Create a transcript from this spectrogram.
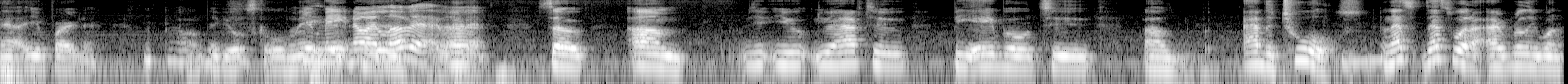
yeah, your partner. Oh, maybe old school mate. your mate. No, I love it. I love Uh, it. So, um, you, you you have to be able to uh, have the tools, mm-hmm. and that's that's what I, I really want.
